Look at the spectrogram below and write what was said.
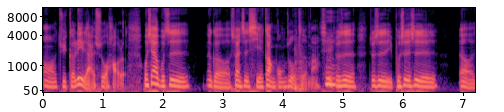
嗯，举个例来说好了，我现在不是那个算是斜杠工作者嘛，是就是就是不是是呃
